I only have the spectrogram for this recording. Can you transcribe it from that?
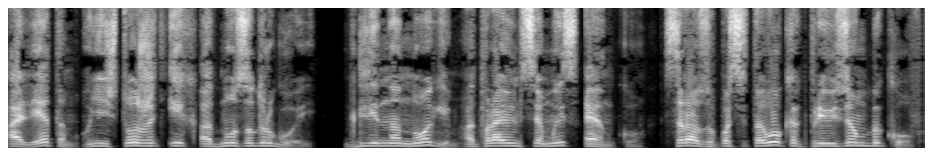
а летом уничтожить их одну за другой. К длинноногим отправимся мы с Энку, сразу после того, как привезем быков.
